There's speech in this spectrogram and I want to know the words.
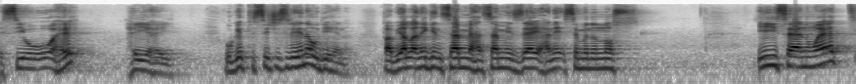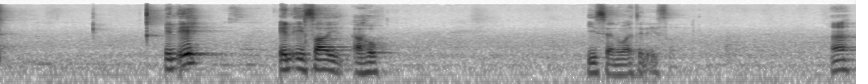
ال COO أهي هي هي. وجبت ال CH 3 هنا ودي هنا. طب يلا نيجي نسمي هنسمي إزاي؟ هنقسم من النص. ايثانوات الايه ال ethyl أهو. ايثانوات ال ethyl ها؟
